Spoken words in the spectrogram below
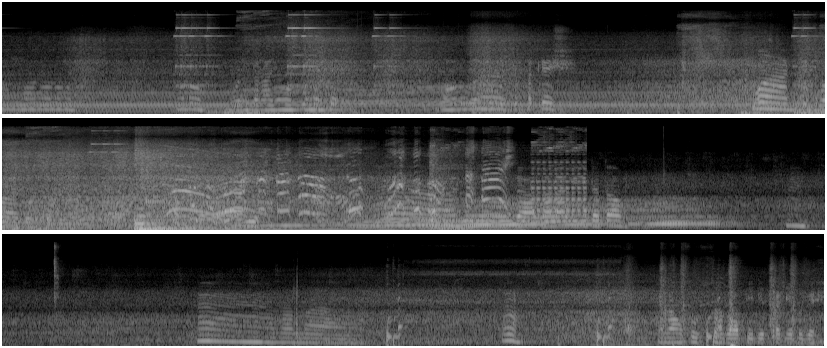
aduh aduh aduh aduh bentar aja mau finish guys waduh cepet guys waduh waduh aduh gagal lagi kita Tom hmm. Hmm, lama. Hmm. Emang susah berarti di track itu guys.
